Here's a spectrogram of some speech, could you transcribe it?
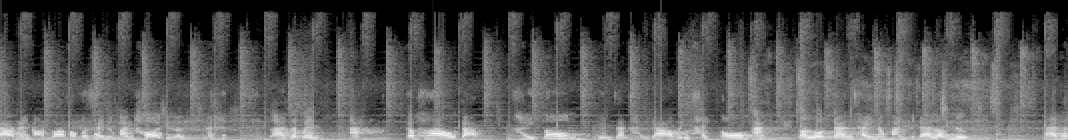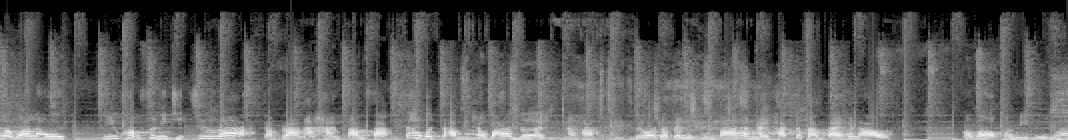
ดาวแน่นอนว่าเขาก็ใช้น้ำมันทอดอยู่แล้วนะก็อาจจะเป็นอะกะเพรากับไข่ต้ม เปลี่ยนจากไข่ดาวเป็นไข่ต้มอะจะลดการใช้น้ำมันไปได้แล้วหนึ่งแต่ถ้าเกิดว่าเรา มีความสนิทชิดเชื้อกับร้านอาหารตามสั่งเจ้าประจำแถวบ้านเลยนะคะ ไม่ว่าจะเป็นคุณป้าท่านไหนผัดก็ตามแต่ให้เรา ก็บอกเขานิดนึงว่า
